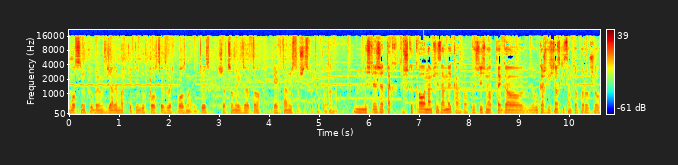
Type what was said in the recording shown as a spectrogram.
mocnym klubem w dziale marketingu w Polsce jest Lech Poznań. I tu jest szacunek za to, jak tam jest to wszystko pokładane. Myślę, że tak troszkę koło nam się zamyka, bo wyszliśmy od tego, Łukasz Wiśniowski sam to poruszył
